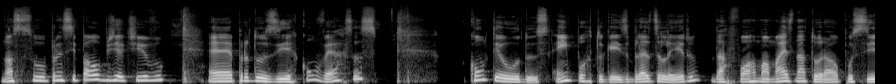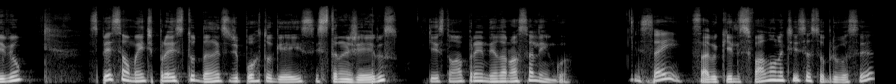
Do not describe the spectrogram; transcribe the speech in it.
Nosso principal objetivo é produzir conversas, conteúdos em português brasileiro da forma mais natural possível, especialmente para estudantes de português estrangeiros que estão aprendendo a nossa língua. Isso aí. Sabe o que eles falam, Letícia, sobre você?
